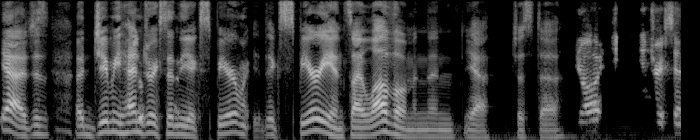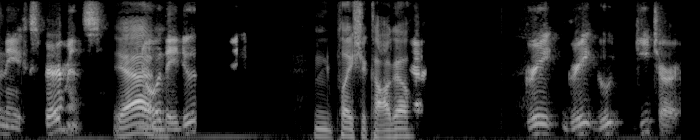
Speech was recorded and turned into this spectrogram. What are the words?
yeah, just uh, Jimi Hendrix and the experiment experience. I love them, and then yeah, just uh, You know, Jimi Hendrix and the Experiments. yeah, no, and, they do and you play Chicago. great, great gu- guitar.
